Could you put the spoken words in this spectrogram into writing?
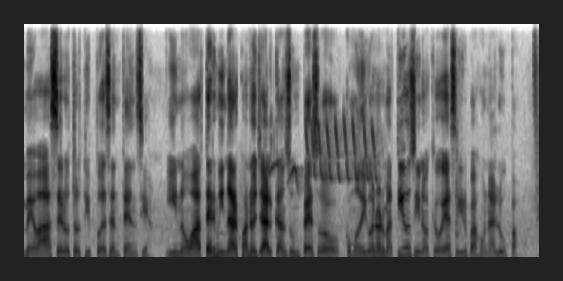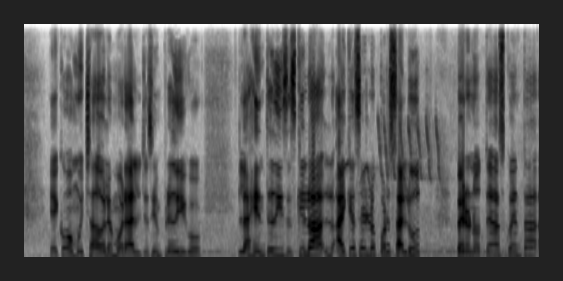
me va a hacer otro tipo de sentencia y no va a terminar cuando ya alcanzo un peso, como digo, normativo, sino que voy a seguir bajo una lupa. Y hay como mucha doble moral. Yo siempre digo, la gente dice, es que lo, hay que hacerlo por salud, pero no te das cuenta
